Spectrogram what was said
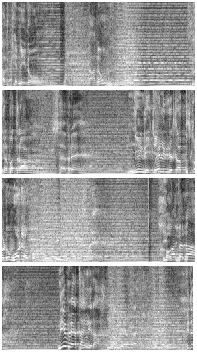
ಅದಕ್ಕೆ ನೀನು ನಾನು? ವೀರಭದ್ರ ಸಾಹೇಬ್ರೆ. ನೀನು ಈ ಜೈಲಿಂದ ತಪ್ಪಿಸ್ಕೊಂಡು ಓಡಿ ಹೋಗು. ಹೌದು ನೀವ್ ಹೇಳ್ತಾ ಇದ್ದೀರಾ? ಇದು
